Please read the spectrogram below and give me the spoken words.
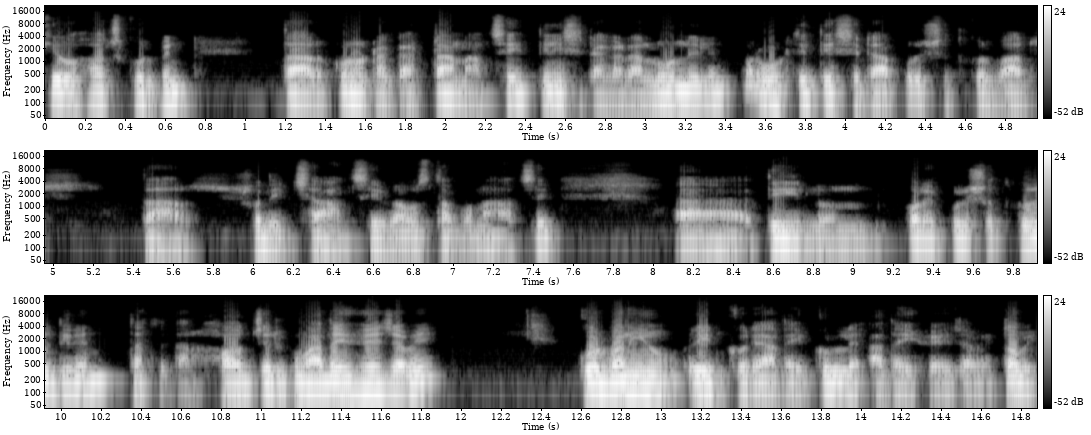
কেউ হজ করবেন, তার কোনো টাকা টান আছে, তিনি সে টাকাটা লোন নিলেন, পরবর্তীতে সেটা পরিশোধ করবার তার সদিচ্ছা আছে, ব্যবস্থাপনা আছে তিনি লোন পরে পরিশোধ করে দিলেন, তাতে তার হজ যেরকম আদায় হয়ে যাবে। কোরবানিও ঋণ করে আদায় করলে আদায় হয়ে যাবে। তবে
